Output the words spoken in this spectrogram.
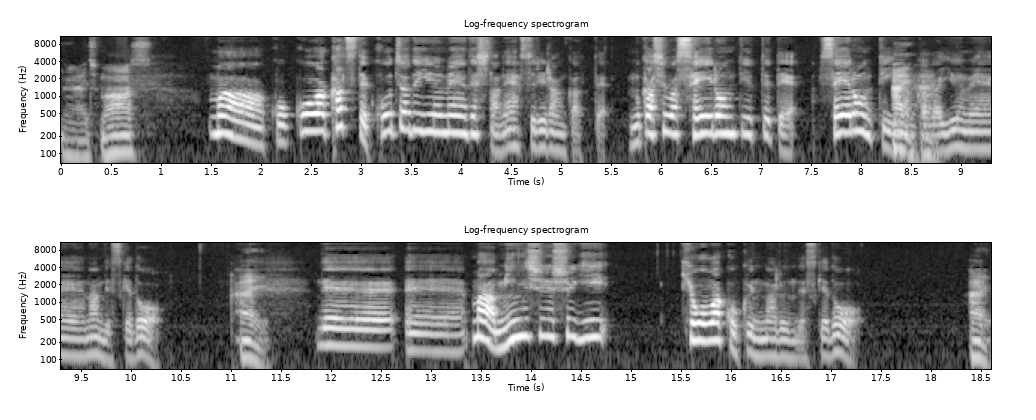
お願いします。まあここはかつて紅茶で有名でしたねスリランカって。昔はセイロンって言っててセイロンティーなんかが有名なんですけど、はいで、えーまあ民主主義共和国になるんですけど。はい。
